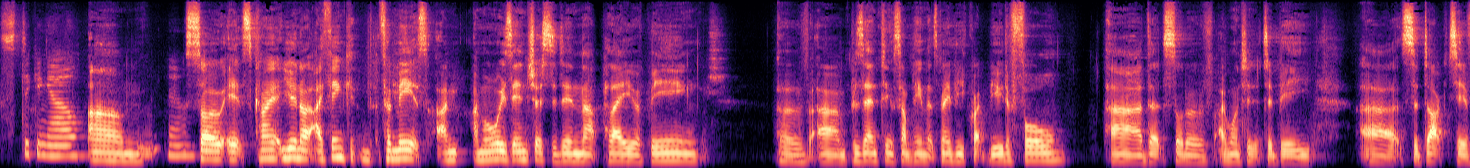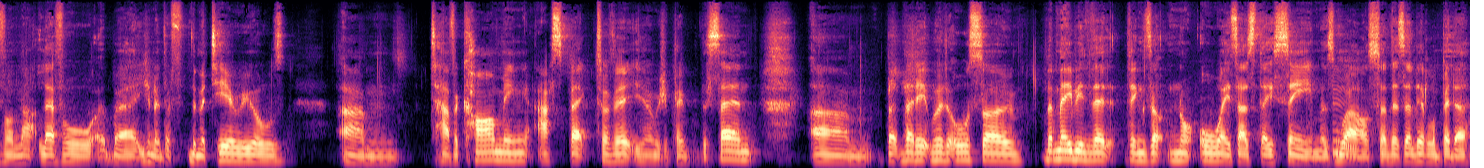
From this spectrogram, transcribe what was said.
sticking out. Um, yeah. So it's kind of you know I think for me it's I'm I'm always interested in that play of being of um, presenting something that's maybe quite beautiful. Uh, that sort of I wanted it to be uh, seductive on that level where you know the the materials. Um, to have a calming aspect of it, you know, which you pay percent, um, but that it would also, but maybe that things are not always as they seem as mm. well. So there's a little bit of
